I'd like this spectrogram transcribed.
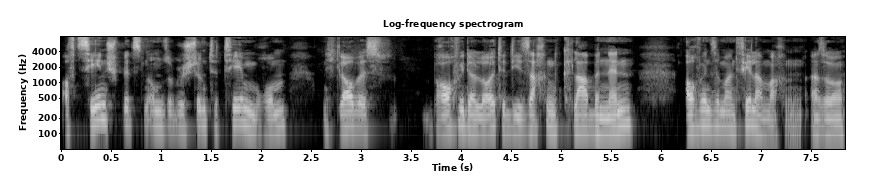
auf Zehenspitzen um so bestimmte Themen rum. Und ich glaube, es braucht wieder Leute, die Sachen klar benennen, auch wenn sie mal einen Fehler machen. Also,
